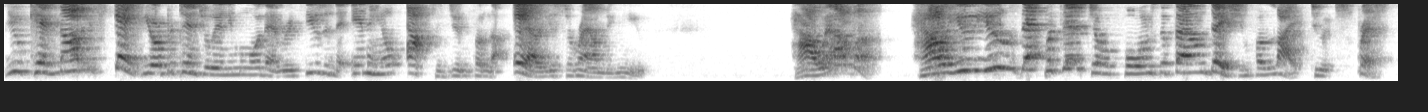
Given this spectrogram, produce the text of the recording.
You cannot escape your potential any more than refusing to inhale oxygen from the air you're surrounding you. However, how you use that potential forms the foundation for life to express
